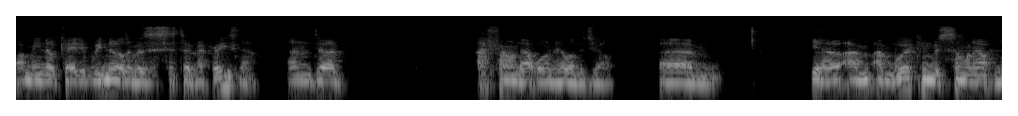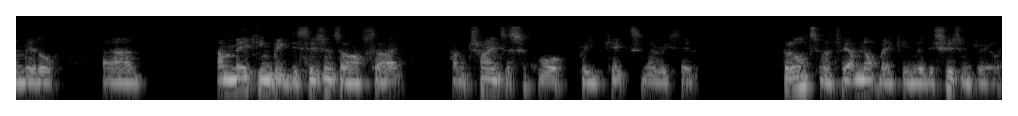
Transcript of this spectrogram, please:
I mean, okay, we know them as assistant referees now. And uh, I found out one hell of a job. Um, you know, I'm, I'm working with someone out in the middle. Um, I'm making big decisions on offside. I'm trying to support free kicks and everything. But ultimately, I'm not making the decisions really.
